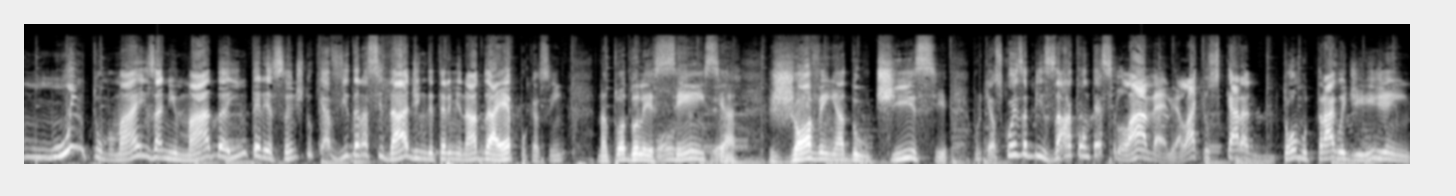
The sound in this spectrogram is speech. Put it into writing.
muito mais animada e interessante do que a vida na cidade em determinada época, assim, na tua adolescência, jovem adultice, porque as coisas bizarras acontecem lá, velho. É lá que os caras tomam trago e dirigem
